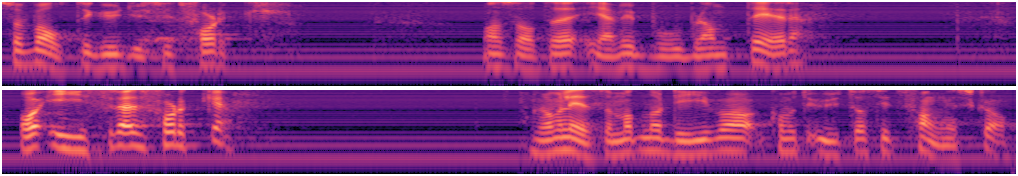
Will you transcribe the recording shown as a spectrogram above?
så valgte Gud ut sitt folk. Og han sa at 'jeg vil bo blant dere'. Og israelsfolket kan vi lese om at når de var kommet ut av sitt fangenskap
